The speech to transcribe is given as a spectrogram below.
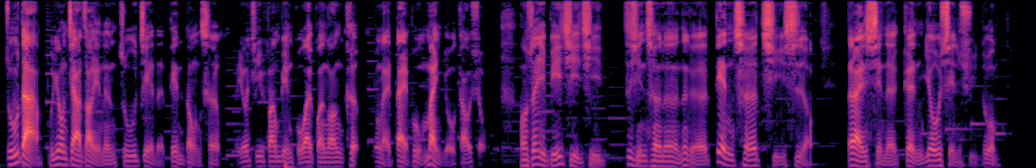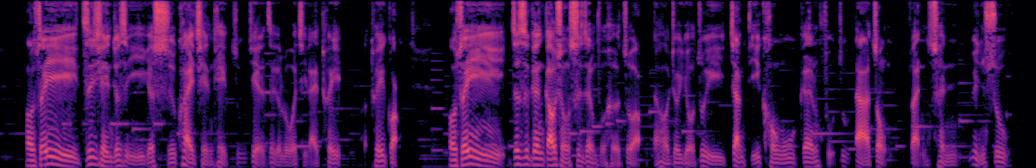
主打不用驾照也能租借的电动车，尤其方便国外观光客用来代步漫游高雄。哦，所以比起骑自行车呢，那个电车骑士哦。当然显得更悠闲许多哦，所以之前就是以一个十块钱可以租借的这个逻辑来推推广哦，所以这是跟高雄市政府合作，然后就有助于降低空污跟辅助大众转乘运输。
